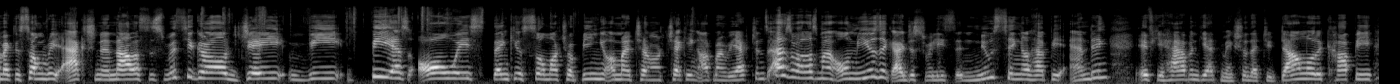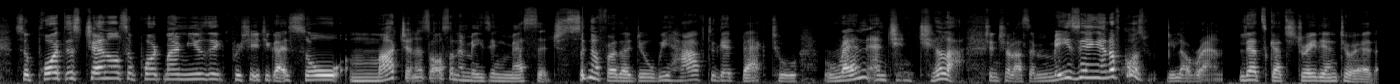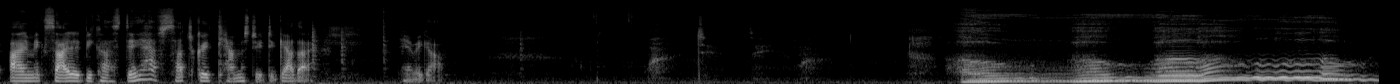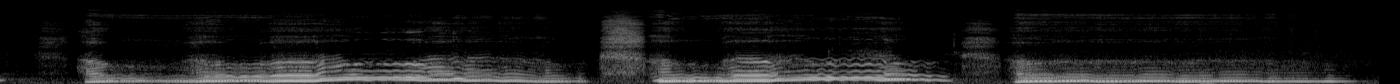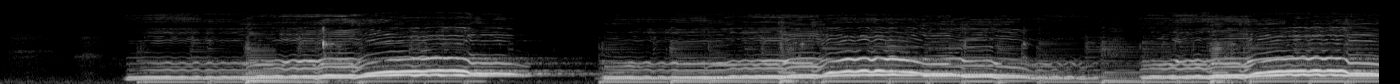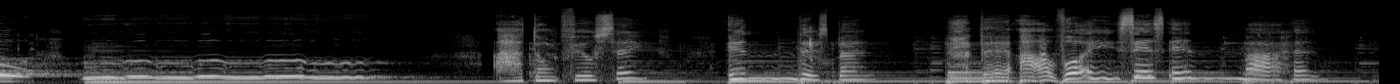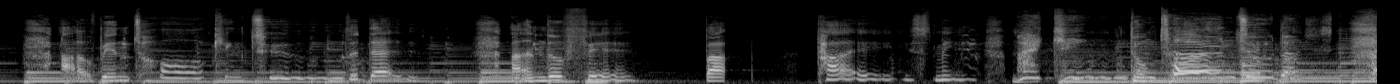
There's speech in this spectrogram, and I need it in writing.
Welcome back to Song Reaction Analysis with your girl JVB. As always, thank you so much for being on my channel, checking out my reactions as well as my own music. I just released a new single, Happy Ending. If you haven't yet, make sure that you download a copy, support this channel, support my music. Appreciate you guys so much, and it's also an amazing message. So, no further ado, we have to get back to Ren and Chinchilla. Chinchilla's amazing, and of course, we love Ren. Let's get straight into it. I'm excited because they have such great chemistry together. Here we go. One, two, three, Oh, oh, oh, oh, oh. This bed. There are voices in my head. I've been talking to the dead, and the fear baptized me. My kingdom turned to dust,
